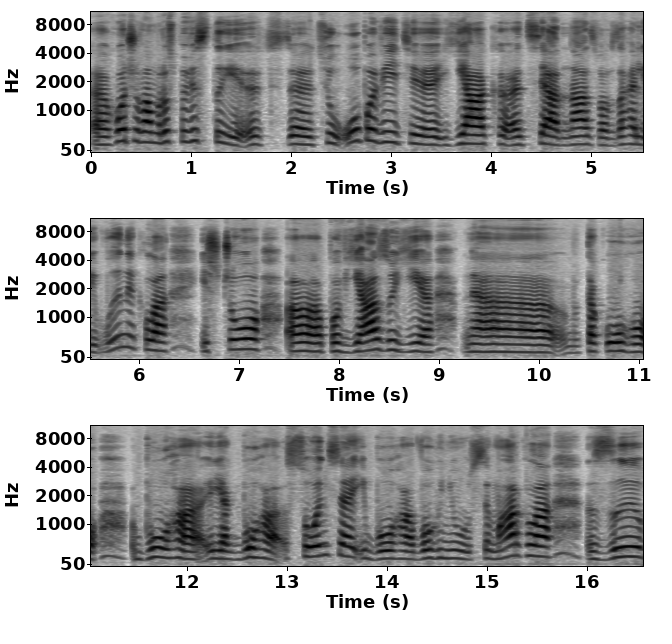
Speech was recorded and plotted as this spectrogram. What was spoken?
Е, Хочу вам розповісти е, цю оповідь, як ця назва взагалі виникла і що пов'язує такого Бога, як Бога Сонця і Бога вогню Семаргла з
